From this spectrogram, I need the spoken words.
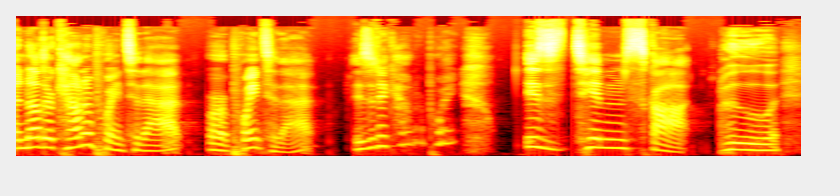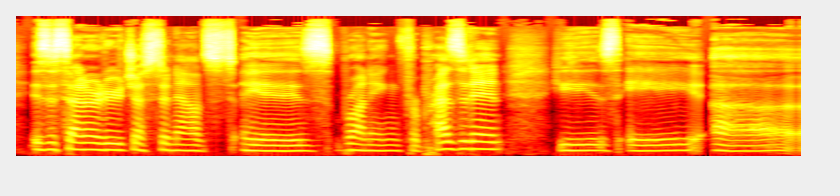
another counterpoint to that or a point to that is it a counterpoint is tim scott who is a senator who just announced is running for president. He's a uh,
